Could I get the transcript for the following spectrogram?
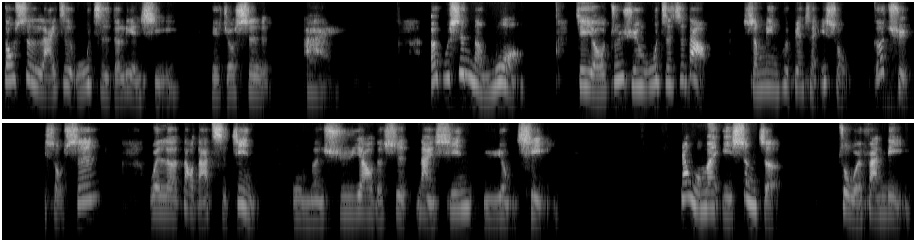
都是来自无止的练习。也就是爱，而不是冷漠。借由遵循无知之道，生命会变成一首歌曲、一首诗。为了到达此境，我们需要的是耐心与勇气。让我们以圣者作为范例。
